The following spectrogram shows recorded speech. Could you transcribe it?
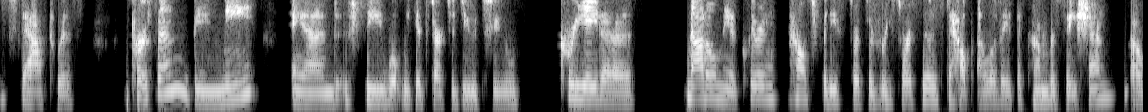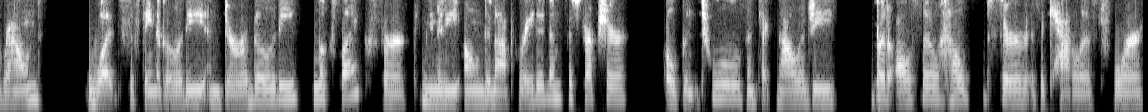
staffed with person, being me, and see what we could start to do to create a not only a clearinghouse for these sorts of resources to help elevate the conversation around what sustainability and durability looks like for community owned and operated infrastructure, open tools and technology, but also help serve as a catalyst for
